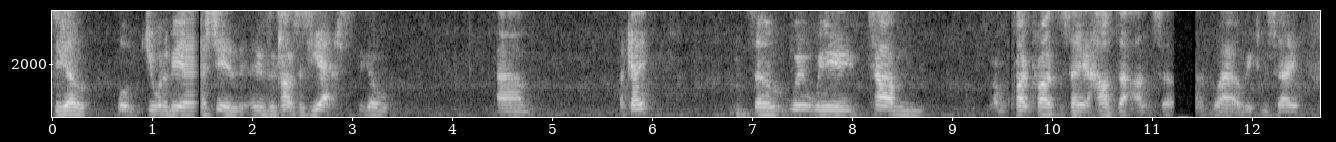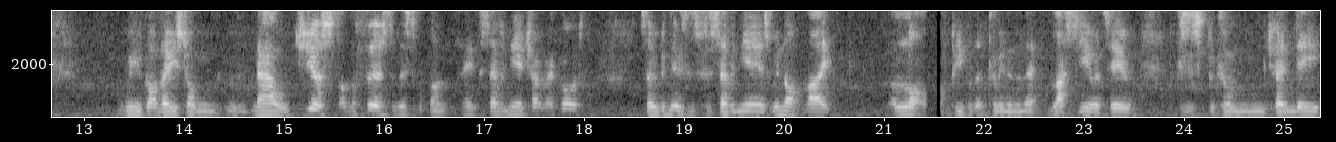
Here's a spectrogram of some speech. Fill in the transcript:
So you go, well, do you want to be ESG? And if the client says yes, you go, um, okay. So we, we TAM, I'm quite proud to say, have that answer where we can say we've got a very strong, now just on the first of this month, hit seven year track record. So we've been doing this for seven years. We're not like a lot of people that come in in the last year or two because it's become trendy.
